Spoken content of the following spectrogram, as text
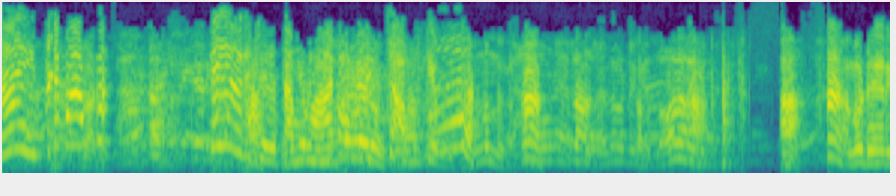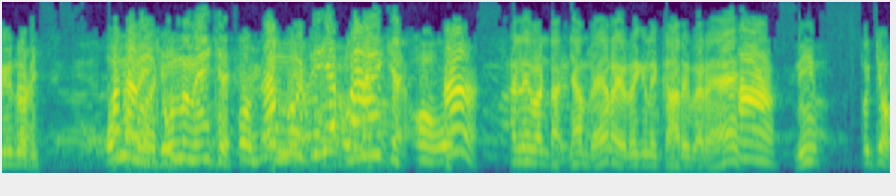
ആ ഇവിടെ പാപ്പ ദേ ഒരു ചെറുത്ത മുന്നിൽ. ചവിട്ടി ഓ. ഒന്നും ആ. ആ. അങ്ങോട്ട് കയറി ഇതോടി ഒന്ന് നീക്ക് ഒന്ന് നീക്ക്. നീക്ക്. ഓ. അല്ലേ വേണ്ട ഞാൻ വേറെ ഏതെങ്കിലും കാറി വരേ. നീ പൊയ്ക്കോ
